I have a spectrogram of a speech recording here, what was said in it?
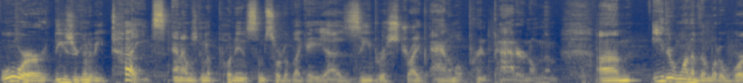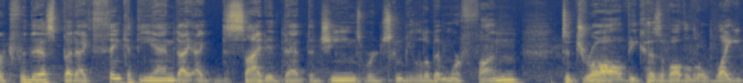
or these are going to be tights, and I was going to put in some sort of like a uh, zebra stripe animal print pattern on them. Um, either one of them would have worked for this, but I think at the end I, I decided that the jeans were just going to be a little bit more fun to draw because of all the little white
